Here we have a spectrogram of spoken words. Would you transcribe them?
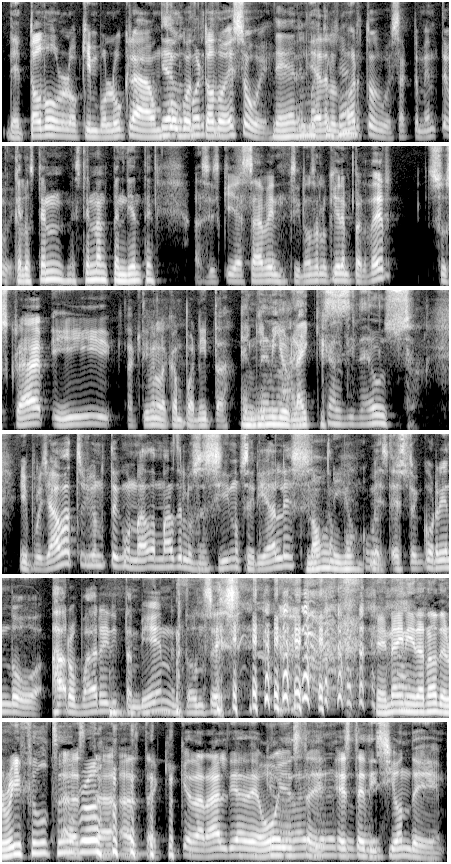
de todo lo que involucra un Día poco todo eso, güey. Día El Día de los ya. Muertos, güey, exactamente, güey. Que lo estén, estén al pendiente. Así es que ya saben, si no se lo quieren perder, subscribe y activen la campanita. En Give Me Your like Likes. al videos. Y pues ya, vato, yo no tengo nada más de los asesinos seriales. No, ni yo. Me- estoy corriendo out of battery también, entonces And I need another refill too, bro. hasta, hasta aquí quedará el día de hoy día este, de esta edición de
